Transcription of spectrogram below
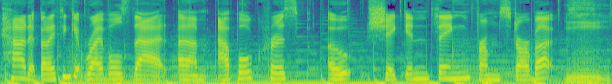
had it, but I think it rivals that um, apple crisp oat shaken thing from Starbucks. Mm,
